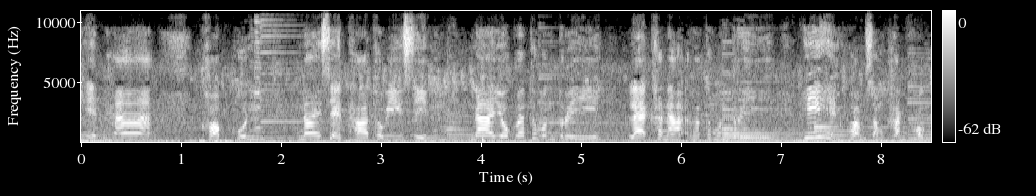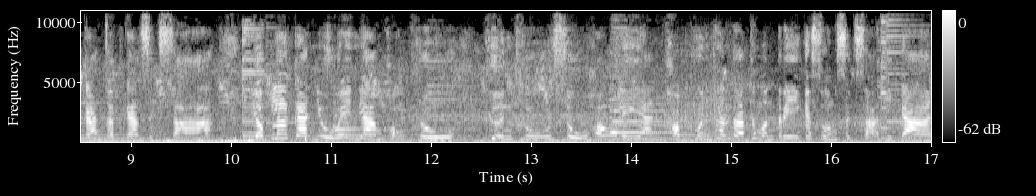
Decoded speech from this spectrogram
เขต 5 ขอบคุณนายเศรษฐาทวีสิน นายกรัฐมนตรี และคณะรัฐมนตรี ที่เห็นความสำคัญของการจัดการศึกษา ยกเลิกการอยู่เวรยามของครู คืนครูสู่ห้องเรียน ขอบคุณท่านรัฐมนตรีกระทรวงศึกษาธิการ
